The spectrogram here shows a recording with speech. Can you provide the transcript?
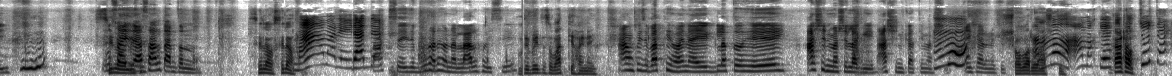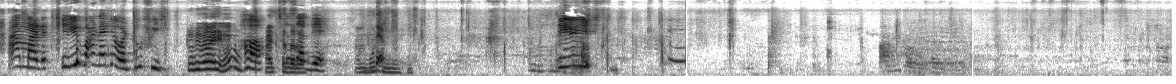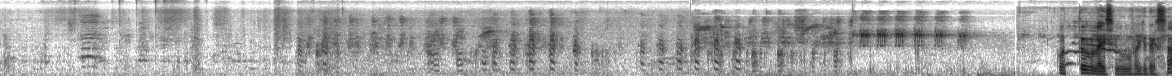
উঠাই যা চাল তার জন্য। পাকছে এই যে দেখো না লাল হয়েছে তুই কইতেছো বাতি হয় নাই। আম কইছে বাতি হয় না এগুলা তো হেই আশ্বিন মাসে লাগে আশ্বিন কাতি মাসে এই কারণে কি? সবার লাস্টে কাটো। টুপি। বানাই দিব আচ্ছা দাঁড়া আমি বসে দেখি। কতগুলো আইছে বুবু ভাইকে দেখছ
